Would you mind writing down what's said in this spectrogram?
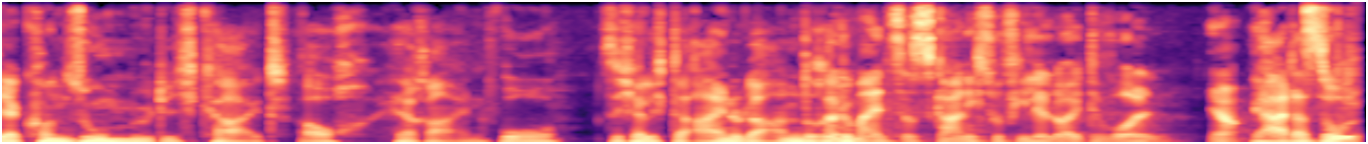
der Konsummüdigkeit auch herein, wo sicherlich der ein oder andere. Aber du meinst, dass gar nicht so viele Leute wollen. Ja, ja das so,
